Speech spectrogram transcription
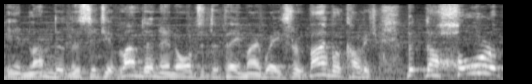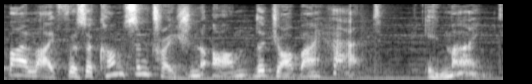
in London, the City of London, in order to pay my way through Bible college. But the whole of my life was a concentration on the job I had in mind.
